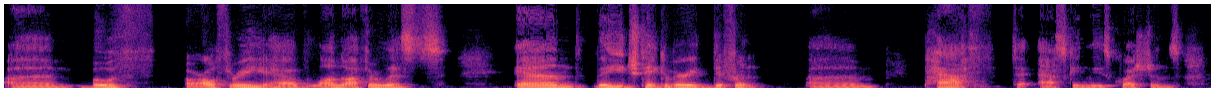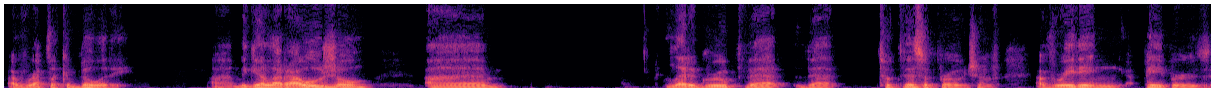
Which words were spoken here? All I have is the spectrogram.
Um, both or all three have long author lists, and they each take a very different um, path to asking these questions of replicability. Uh, Miguel Araujo um, led a group that that took this approach of of rating papers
